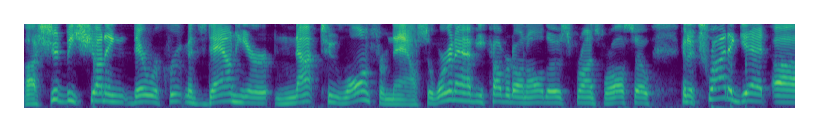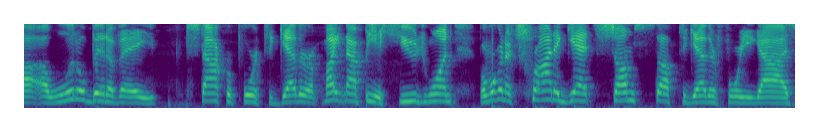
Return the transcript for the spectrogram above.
uh, should be shutting their recruitments down here not too long from now. So we're we're going to have you covered on all those fronts. We're also going to try to get uh, a little bit of a stock report together. It might not be a huge one, but we're going to try to get some stuff together for you guys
